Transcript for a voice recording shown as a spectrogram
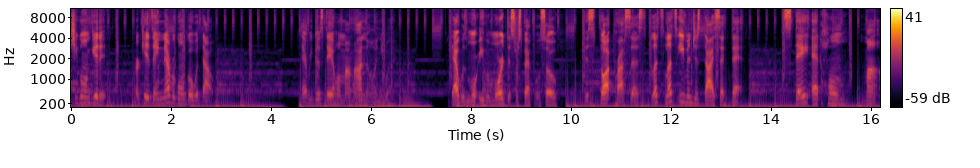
She gonna get it. Her kids ain't never gonna go without. Every good stay-at-home mom I know anyway. That was more even more disrespectful. So this thought process, let's let's even just dissect that. Stay at home mom.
